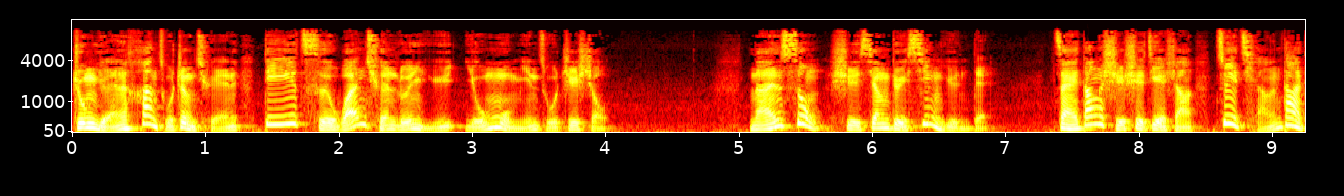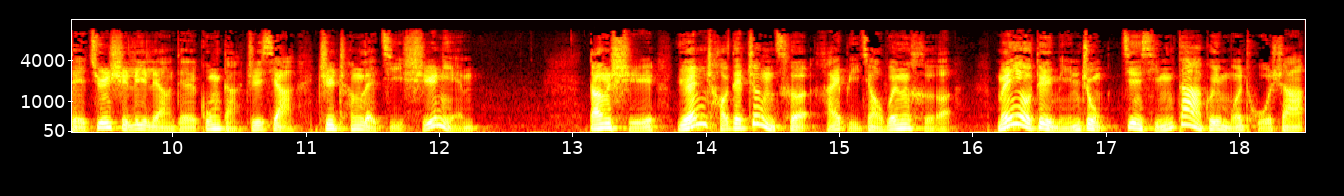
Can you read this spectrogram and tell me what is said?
中原汉族政权第一次完全沦于游牧民族之手。南宋是相对幸运的，在当时世界上最强大的军事力量的攻打之下，支撑了几十年。当时元朝的政策还比较温和，没有对民众进行大规模屠杀，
